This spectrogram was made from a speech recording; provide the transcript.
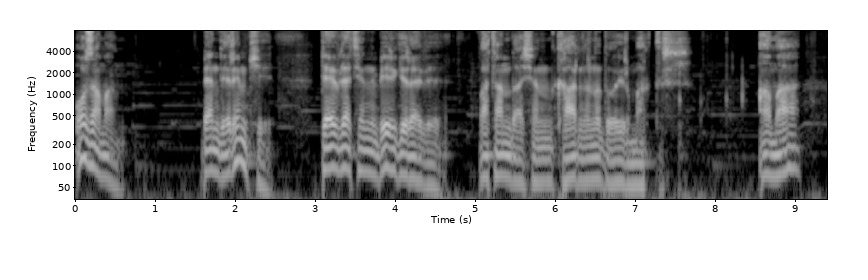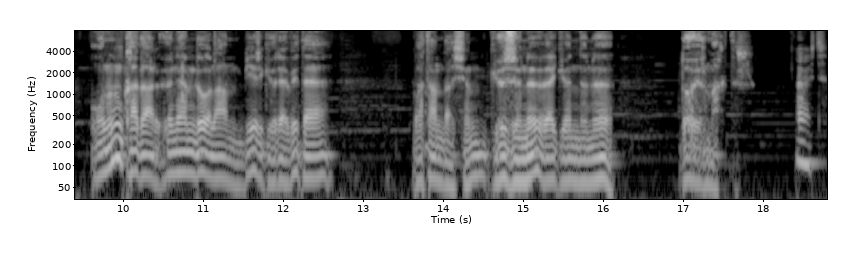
O zaman ben derim ki, devletin bir görevi vatandaşın karnını doyurmaktır. Ama onun kadar önemli olan bir görevi de vatandaşın gözünü ve gönlünü doyurmaktır. Evet.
